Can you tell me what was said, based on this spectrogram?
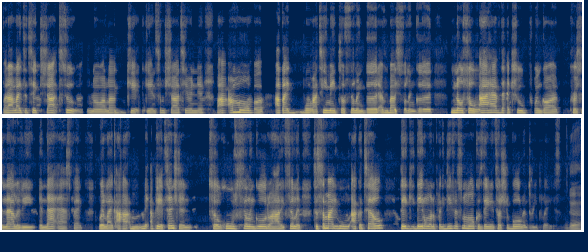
but I like to take shots too. You know, I like get getting some shots here and there. But I, I'm more of a. I like when my teammates are feeling good. Everybody's feeling good. You know, so I have that true point guard personality in that aspect where like I I pay attention to who's feeling good or how they feeling. To somebody who I could tell they they don't want to play defense no more because they didn't touch the ball in three plays. Yeah,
